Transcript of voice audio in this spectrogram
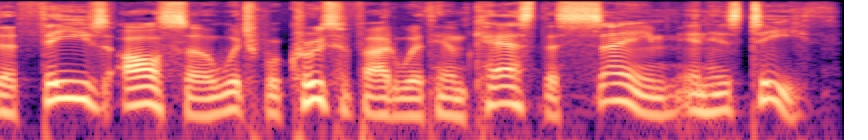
The thieves also, which were crucified with him, cast the same in his teeth.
